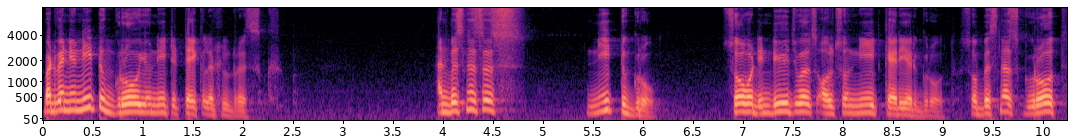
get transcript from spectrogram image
But when you need to grow, you need to take a little risk and businesses need to grow. So, would individuals also need career growth. So, business growth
